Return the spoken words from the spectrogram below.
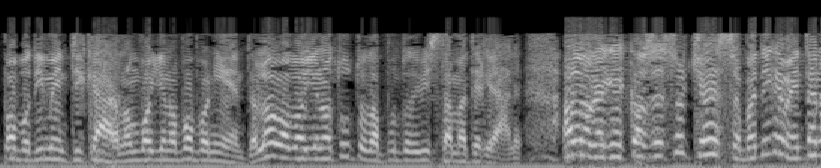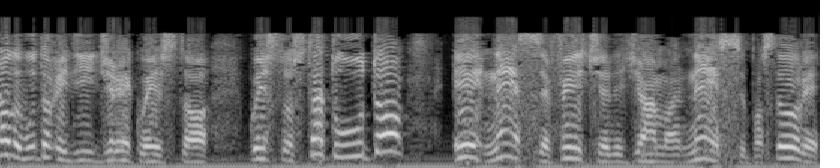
proprio dimenticare, non vogliono proprio niente, loro vogliono tutto dal punto di vista materiale. Allora che cosa è successo? Praticamente hanno dovuto redigere questo, questo statuto e Ness fece, diciamo, Ness, pastore,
